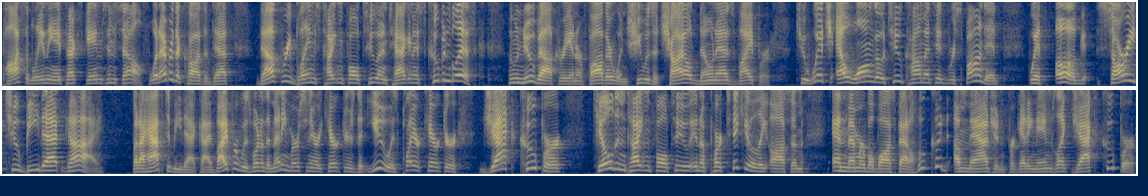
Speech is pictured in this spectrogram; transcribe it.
possibly in the Apex games himself. Whatever the cause of death, Valkyrie blames Titanfall 2 antagonist Kuben Blisk, who knew Valkyrie and her father when she was a child known as Viper. To which El Wongo 2 commented, responded with, Ugh, sorry to be that guy, but I have to be that guy. Viper was one of the many mercenary characters that you, as player character Jack Cooper, killed in Titanfall 2 in a particularly awesome and memorable boss battle. Who could imagine forgetting names like Jack Cooper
